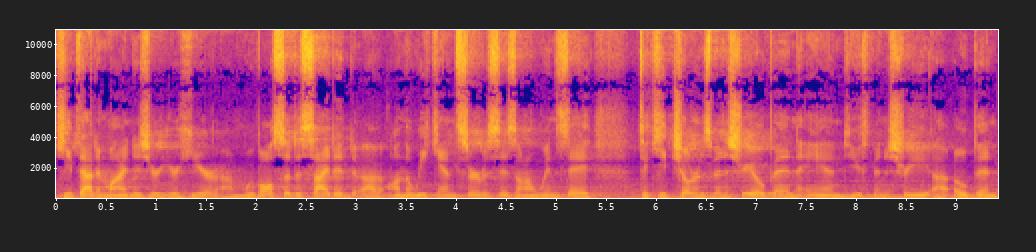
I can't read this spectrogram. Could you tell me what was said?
keep that in mind as you're, you're here. Um, we've also decided uh, on the weekend services on Wednesday to keep children's ministry open and youth ministry uh, open.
